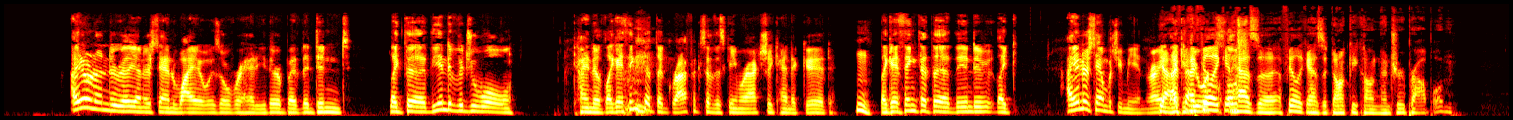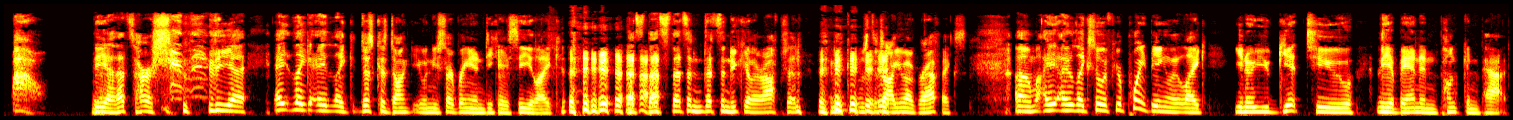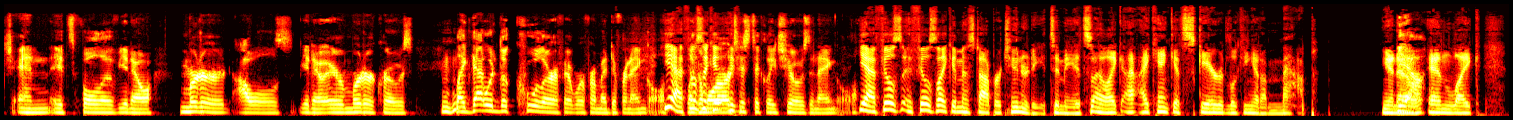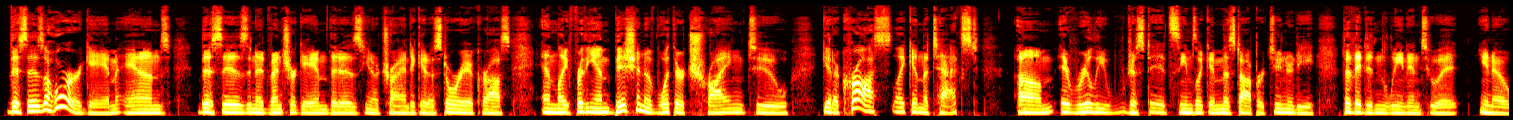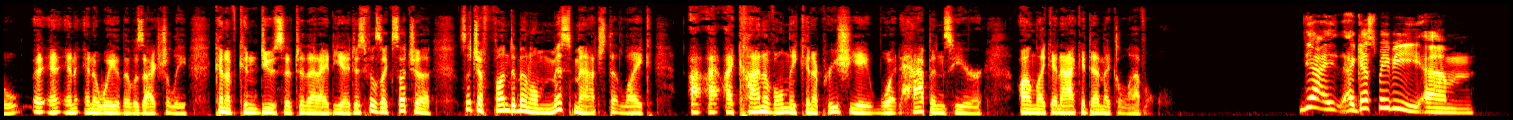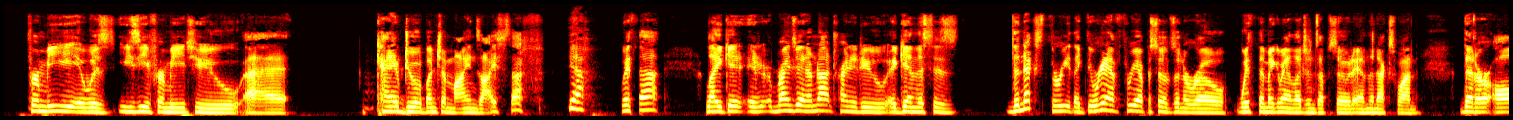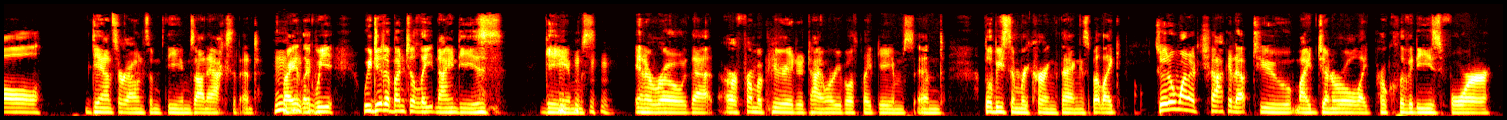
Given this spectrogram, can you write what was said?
I don't under, really understand why it was overhead either, but it didn't like the the individual kind of like I think that the graphics of this game are actually kind of good. Hmm. Like I think that the the indiv- like I understand what you mean, right? Yeah, like I, I feel like close... it has a I feel like it has a Donkey Kong Country problem. Wow. Yeah, yeah that's harsh. the uh, like like just because Donkey when you start bringing in DKC, like that's that's that's a that's a nuclear option when it comes to talking about graphics. Um, I, I like so if your point being that like you know, you get to the abandoned pumpkin patch and it's full of, you know, murder owls, you know, or murder crows. Mm-hmm. Like that would look cooler if it were from a different angle. Yeah, it feels like, like a more it, artistically chosen angle. Yeah, it feels it feels like a missed opportunity to me. It's like I, I can't get scared looking at a map you know yeah. and like this is a horror game and this is an adventure game that is you know trying to get a story across and like for the ambition of what they're trying to get across like in the text um, it really just it seems like a missed opportunity that they didn't lean into it, you know, in, in a way that was actually kind of conducive to that idea. It just feels like such a such a fundamental mismatch that like I, I kind of only can appreciate what happens here on like an academic level. Yeah, I, I guess maybe um, for me it was easy for me to uh, kind of do a bunch of mind's eye stuff. Yeah, with that like it, it reminds me and i'm not trying to do again this is the next three, like we're gonna have three episodes in a row with the Mega Man Legends episode and the next one that are all dance around some themes on accident, right? like we we did a bunch of late '90s games in a row that are from a period of time where we both played games, and there'll be some recurring things. But like, so I don't want to chalk it up to my general like proclivities for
